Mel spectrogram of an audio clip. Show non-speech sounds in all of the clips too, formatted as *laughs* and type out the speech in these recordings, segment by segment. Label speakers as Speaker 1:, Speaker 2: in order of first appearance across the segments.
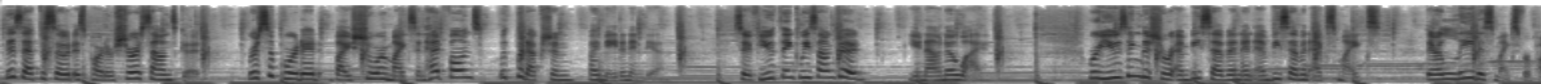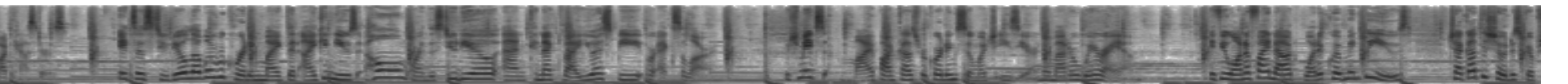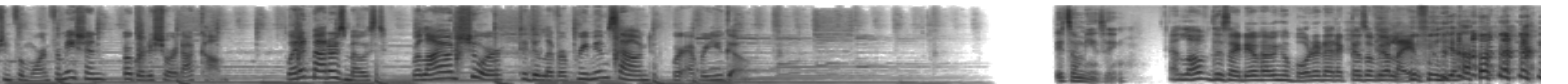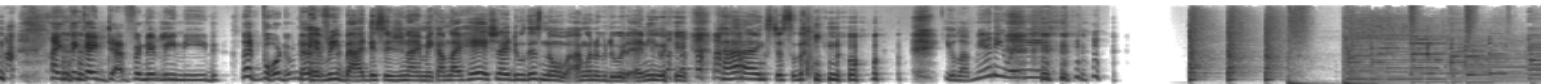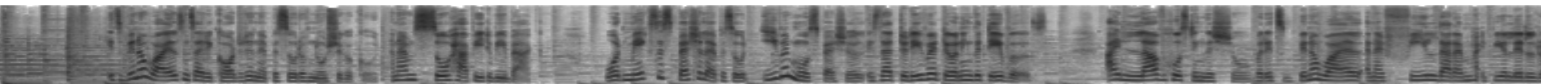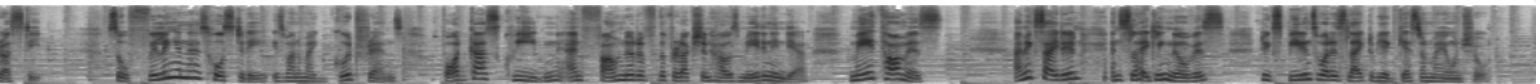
Speaker 1: This episode is part of Sure Sounds Good. We're supported by Shure mics and headphones with production by Maed in India. So if you think we sound good, you now know why. We're using the Shure MV7 and MV7X mics. They're latest mics for podcasters. It's a studio level recording mic that I can use at home or in the studio and connect via USB or XLR, which makes my podcast recording so much easier no matter where I am. If you want to find out what equipment we used, check out the show description for more information or go to Shure.com. When it matters most, rely on Shure to deliver premium sound wherever you go.
Speaker 2: It's amazing.
Speaker 1: I love this idea of having a board of directors of your life. *laughs*
Speaker 2: yeah. *laughs*
Speaker 1: I think I definitely need that board of directors.
Speaker 2: Every bad decision I make, I'm like, hey, should I do this? No, I'm going to do it anyway. *laughs* Thanks, just so that you know.
Speaker 1: You love me anyway.
Speaker 2: It's been a while since I recorded an episode of No Sugarcoat, and I'm so happy to be back. What makes this special episode even more special is that today we're turning the tables. I love hosting this show, but it's been a while and I feel that I might be a little rusty. So, filling in as host today is one of my good friends, podcast queen, and founder of the production house Maed in India, Mae Thomas. I'm excited and slightly nervous to experience what it's like to be a guest on my own show.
